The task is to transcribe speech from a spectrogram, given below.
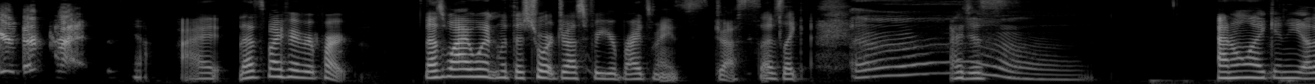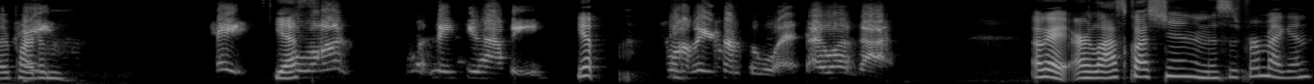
Your they're cut. Yeah, I that's my favorite part. That's why I went with the short dress for your bridesmaid's dress. I was like, I just- Oh. I don't like any other part Hey. of Hey, Yes. flaunt what makes you happy. Yep. Flaunt what you're comfortable with. I love that. Okay, our last question, and this is for Megan.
